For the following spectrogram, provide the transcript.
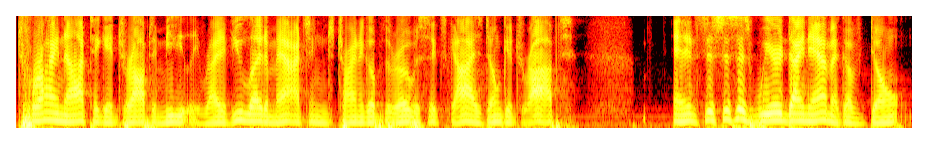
try not to get dropped immediately, right? If you light a match and trying to go up the road with six guys, don't get dropped. And it's just, just this weird dynamic of don't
